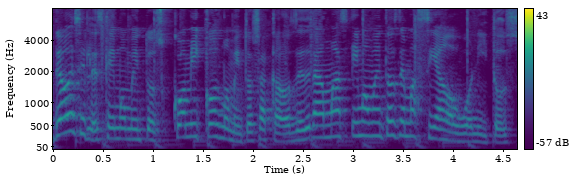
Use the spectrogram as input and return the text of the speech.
Debo decirles que hay momentos cómicos, momentos sacados de dramas y momentos demasiado bonitos.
